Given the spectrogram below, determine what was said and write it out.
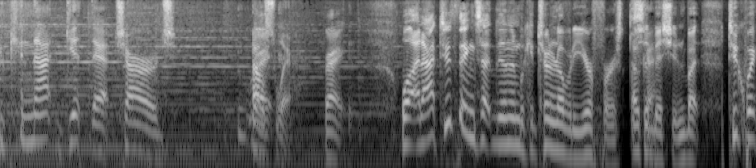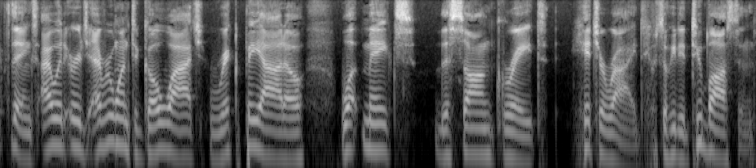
You cannot get that charge elsewhere. Right. Well, and I two things, and then we can turn it over to your first Okay. submission. But two quick things. I would urge everyone to go watch Rick Beato. What makes this song great? Hitch a ride. So he did two Boston.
